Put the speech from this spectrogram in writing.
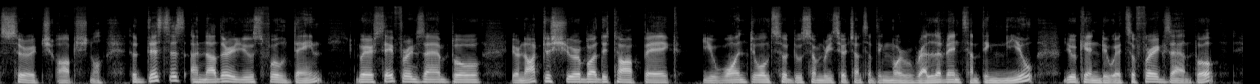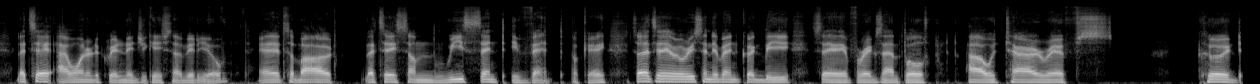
search optional. So this is another useful thing where say, for example, you're not too sure about the topic, you want to also do some research on something more relevant, something new, you can do it. So for example, let's say I wanted to create an educational video and it's about, let's say some recent event. Okay. So let's say a recent event could be say, for example, how tariffs could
